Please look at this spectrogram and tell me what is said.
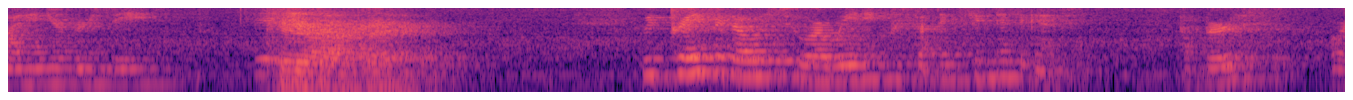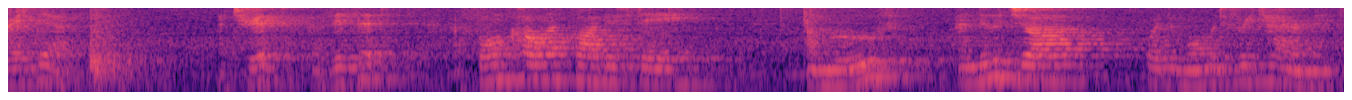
God, in your mercy, hear our prayer. We pray for those who are waiting for something significant a birth or a death, a trip, a visit, a phone call on Father's Day, a move, a new job, or the moment of retirement.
